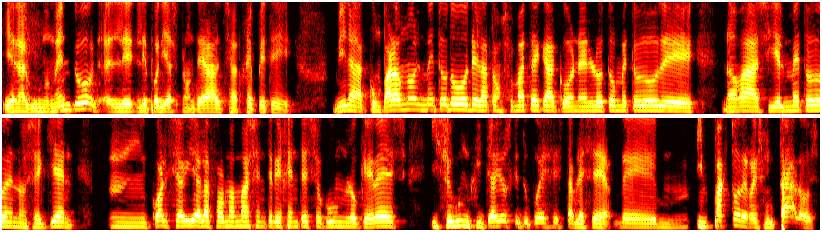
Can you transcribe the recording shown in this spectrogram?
Y en algún momento eh, le, le podías plantear al chat GPT, mira, comparando el método de la transformateca con el otro método de Navas y el método de no sé quién, mm, ¿cuál sería la forma más inteligente según lo que ves y según criterios que tú puedes establecer de mm, impacto de resultados?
